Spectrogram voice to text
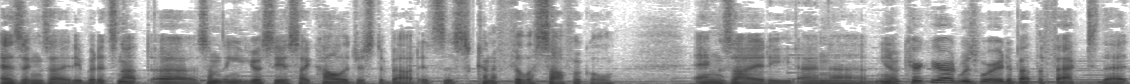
as anxiety, but it's not uh, something you go see a psychologist about. It's this kind of philosophical anxiety. And, uh, you know, Kierkegaard was worried about the fact that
